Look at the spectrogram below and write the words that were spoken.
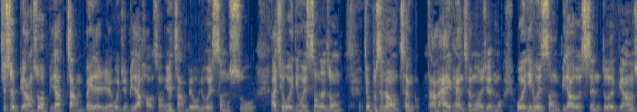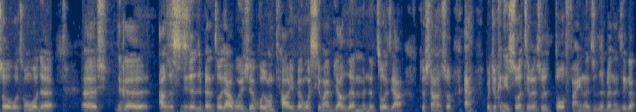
就是比方说比较长辈的人，我觉得比较好送，因为长辈我就会送书，而且我一定会送那种就不是那种成他们爱看成功学什么，我一定会送比较有深度的。比方说，我从我的呃那个二十世纪的日本作家文学库中挑一本我喜欢比较冷门的作家，就想说，哎，我就跟你说这本书多反映了就日本的这个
